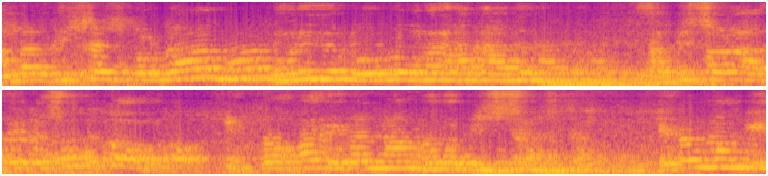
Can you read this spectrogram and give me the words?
আমরা বিশ্বাস করলাম, উনি যে বলল ওনার হাতে আছে, এটা সত্য। তখন এটার নাম হলো বিশ্বাস। এটার নাম কি?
